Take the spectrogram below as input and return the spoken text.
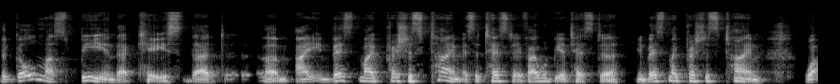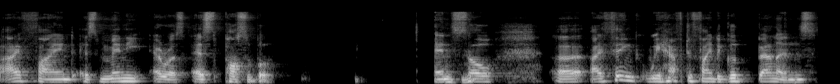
the goal must be in that case that um, I invest my precious time as a tester. If I would be a tester, invest my precious time where I find as many errors as possible. And mm-hmm. so uh, I think we have to find a good balance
